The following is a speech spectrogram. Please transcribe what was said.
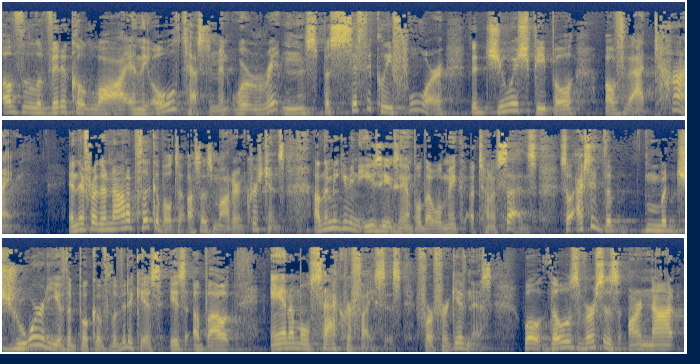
of the Levitical law in the Old Testament were written specifically for the Jewish people of that time. And therefore, they're not applicable to us as modern Christians. Uh, let me give you an easy example that will make a ton of sense. So actually, the majority of the book of Leviticus is about animal sacrifices for forgiveness. Well, those verses are not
